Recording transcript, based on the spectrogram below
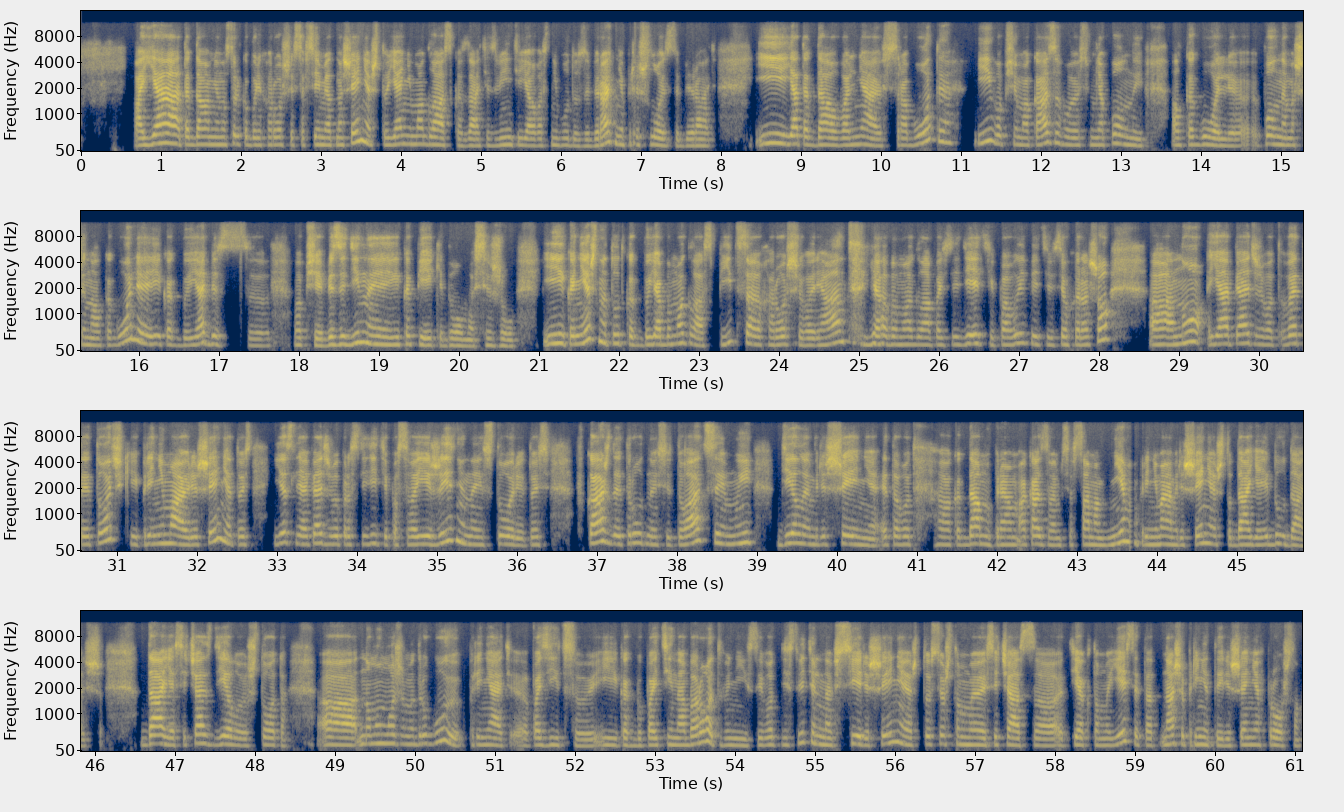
А я, тогда у меня настолько были хорошие со всеми отношения, что я не могла сказать, извините, я вас не буду забирать, мне пришлось забирать. И я тогда увольняюсь с работы, и, в общем, оказываюсь, у меня полный алкоголь, э, полная машина алкоголя, и как бы я без э, вообще без единой копейки дома сижу. И, конечно, тут как бы я бы могла спиться, хороший вариант, я бы могла посидеть и повыпить, и все хорошо, а, но я опять же вот в этой точке принимаю решение, то есть если опять же вы проследите по своей жизненной истории, то есть в каждой трудной ситуации мы делаем решение, это вот а, когда мы прям оказываемся в самом дне, мы принимаем решение, что да, я иду дальше, да, я сейчас делаю что-то, а, но мы можем и другую принять э, позицию и как бы пойти наоборот вниз. И вот действительно все решения, что все, что мы сейчас, э, те, кто мы есть, это наши принятые решения в прошлом.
